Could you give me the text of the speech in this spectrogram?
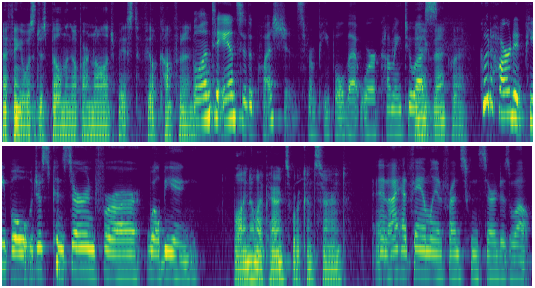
I think it was just building up our knowledge base to feel confident. Well, and to answer the questions from people that were coming to yeah, us. exactly. Good hearted people just concerned for our well being. Well, I know my parents were concerned. And I had family and friends concerned as well.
